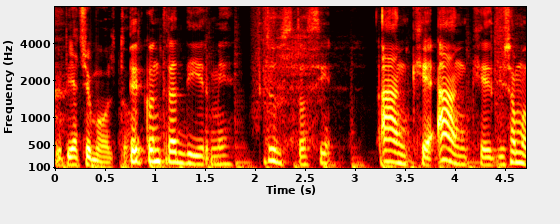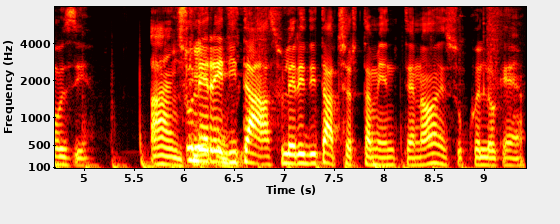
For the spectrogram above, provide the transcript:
Mi piace molto. Per contraddirmi, giusto, sì. Anche, anche, diciamo così. Anche sull'eredità, sull'eredità certamente, no? E su quello che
